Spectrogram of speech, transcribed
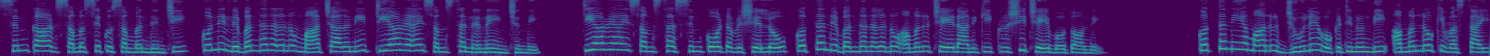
సిమ్ కార్డ్ సమస్యకు సంబంధించి కొన్ని నిబంధనలను మార్చాలని టీఆర్ఐ సంస్థ నిర్ణయించింది. టీఆర్ఐ సంస్థ సిమ్ కోట విషయంలో కొత్త నిబంధనలను అమలు చేయడానికి కృషి చేయబోతోంది. కొత్త నియమాలు జూలై ఒకటి నుండి అమల్లోకి వస్తాయి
